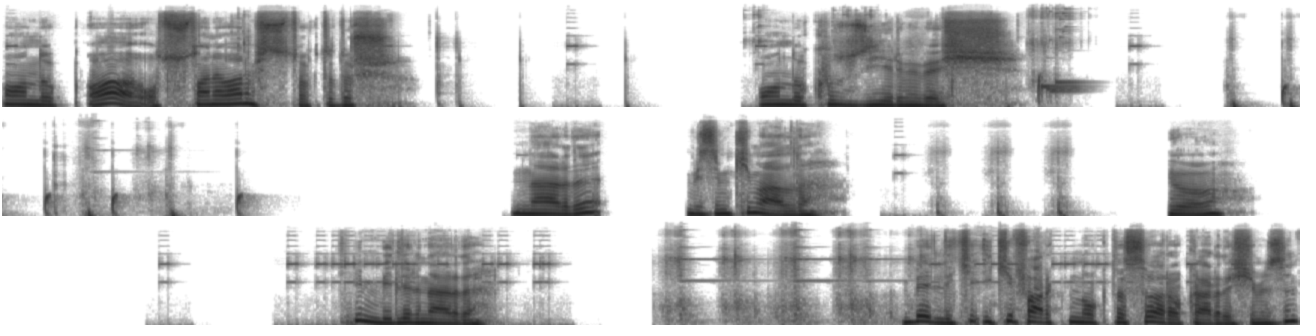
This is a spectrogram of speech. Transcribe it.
19 Aa 30 tane varmış stokta dur. 19 25 Nerede? Bizimki mi aldı? Yo. Kim bilir nerede? Belli ki iki farklı noktası var o kardeşimizin.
